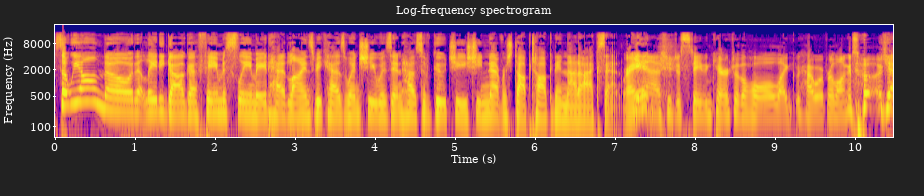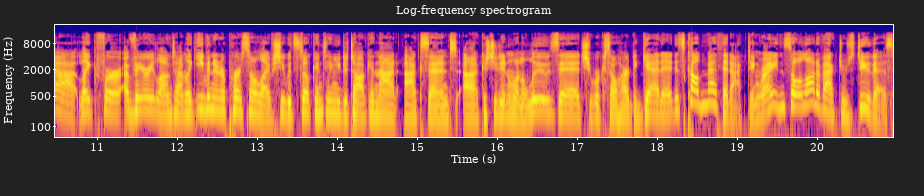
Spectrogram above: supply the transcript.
So, we all know that Lady Gaga famously made headlines because when she was in House of Gucci, she never stopped talking in that accent, right? yeah, she just stayed in character the whole like however long it took. Yeah, like for a very long time. Like even in her personal life, she would still continue to talk in that accent uh, because she didn't want to lose it. She worked so hard to get it. It's called method acting, right? And so a lot of actors do this.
